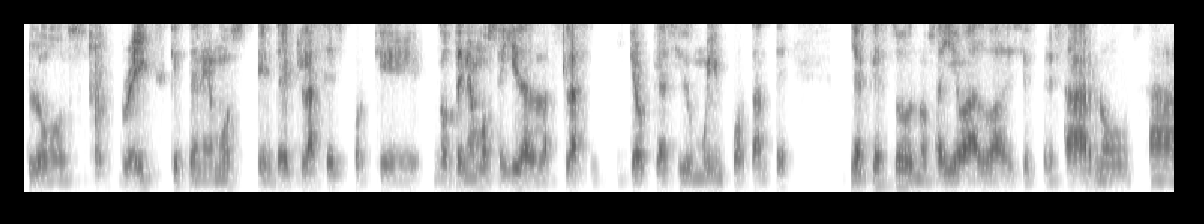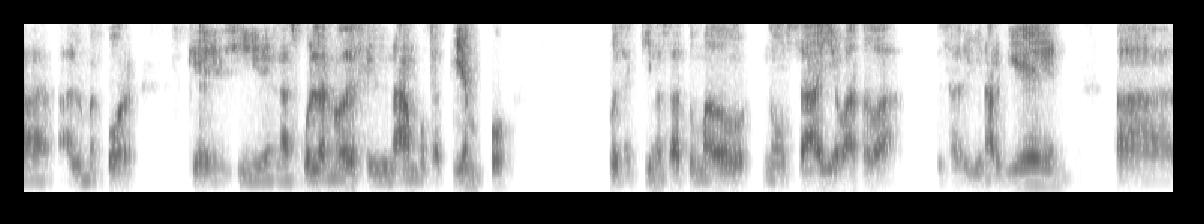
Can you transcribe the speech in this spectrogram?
los breaks que tenemos entre clases porque no tenemos seguidas las clases. Creo que ha sido muy importante ya que esto nos ha llevado a desestresarnos, a, a lo mejor que si en la escuela no desayunábamos a tiempo, pues aquí nos ha tomado, nos ha llevado a desayunar bien, a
